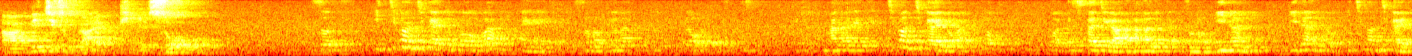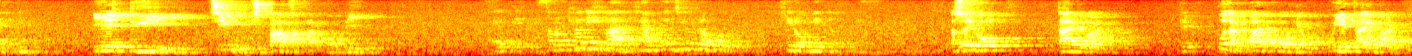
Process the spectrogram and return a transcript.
啊，恁即厝来去的所国。そう一番近いところは、えーその与那と離れて一番近いのはと私たちが離れたその宜蘭宜蘭と一番近いですね。伊的距离只有一百十六公里。えーその距離は116キロメートルです。啊，所以讲台湾，不但我的故乡，规个台湾，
